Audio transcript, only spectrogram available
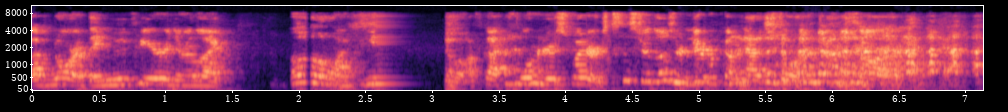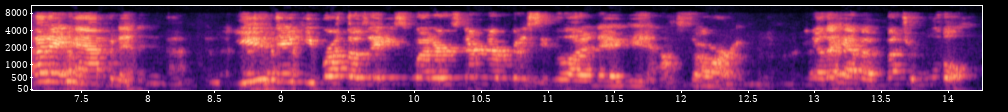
up north. They move here and they're like, "Oh, I, you know, I've got 400 sweaters, sister. Those are never coming out of storage. I'm sorry, that ain't happening. You think you brought those 80 sweaters? They're never going to see the light of day again. I'm sorry. You know, they have a bunch of wool.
